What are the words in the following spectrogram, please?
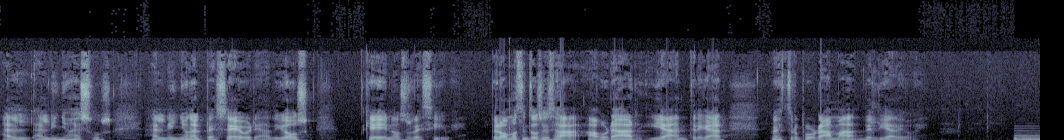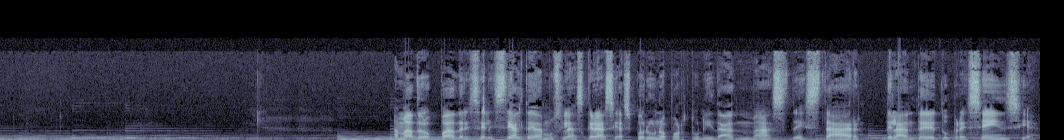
al, al, niño Jesús, al niño en el pesebre, a Dios que nos recibe. Pero vamos entonces a, orar y a entregar nuestro programa del día de hoy. Amado Padre Celestial, te damos las gracias por una oportunidad más de estar delante de tu presencia,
